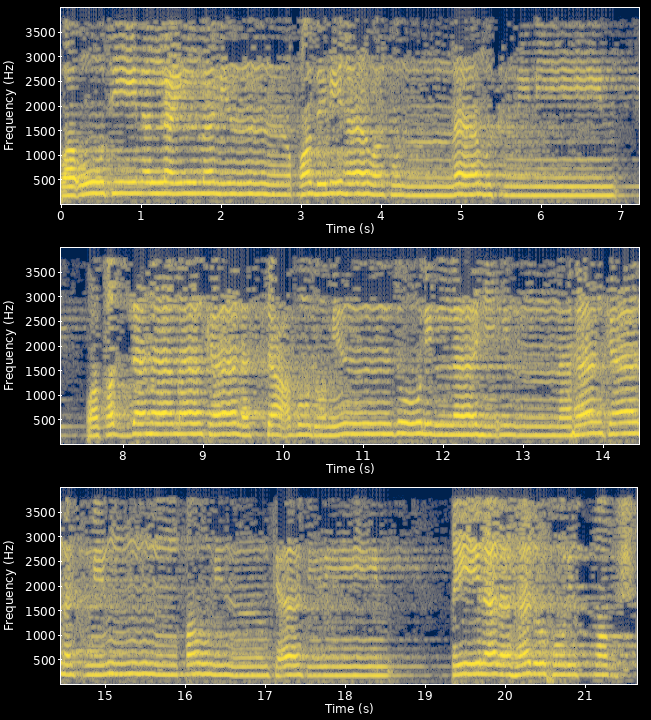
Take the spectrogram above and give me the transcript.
وأوتينا العلم من قبلها وكنا مسلمين وقدها ما كانت تعبد من دون الله إنها كانت من قوم كافرين قيل لها ادخل الصرح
